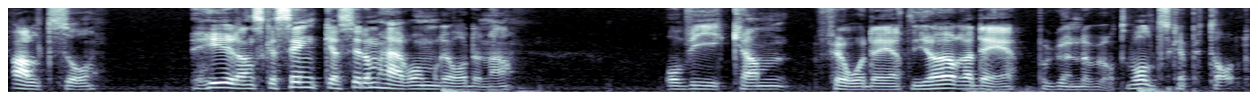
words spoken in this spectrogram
Alltså, hyran ska sänkas i de här områdena och vi kan få det att göra det på grund av vårt våldskapital.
